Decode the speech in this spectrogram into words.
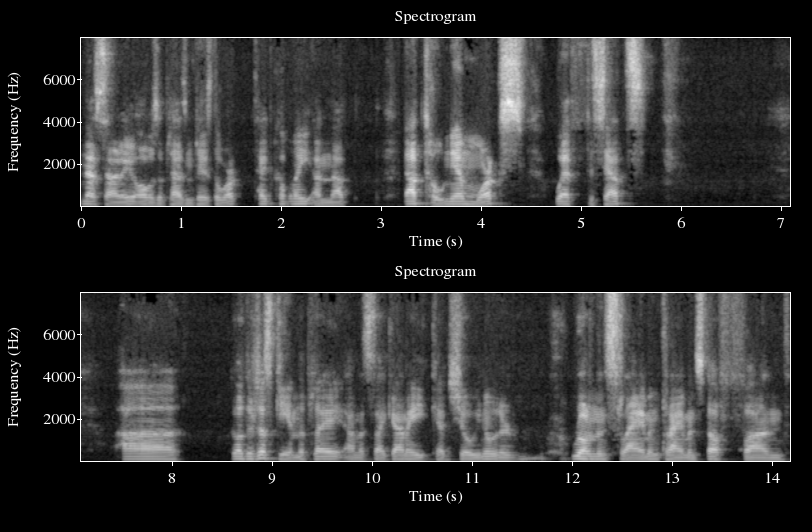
necessarily always a pleasant place to work type company, and that that tone works with the sets. Uh God, there's just game to play, and it's like any kid show, you know, they're running and slime and climbing stuff, and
